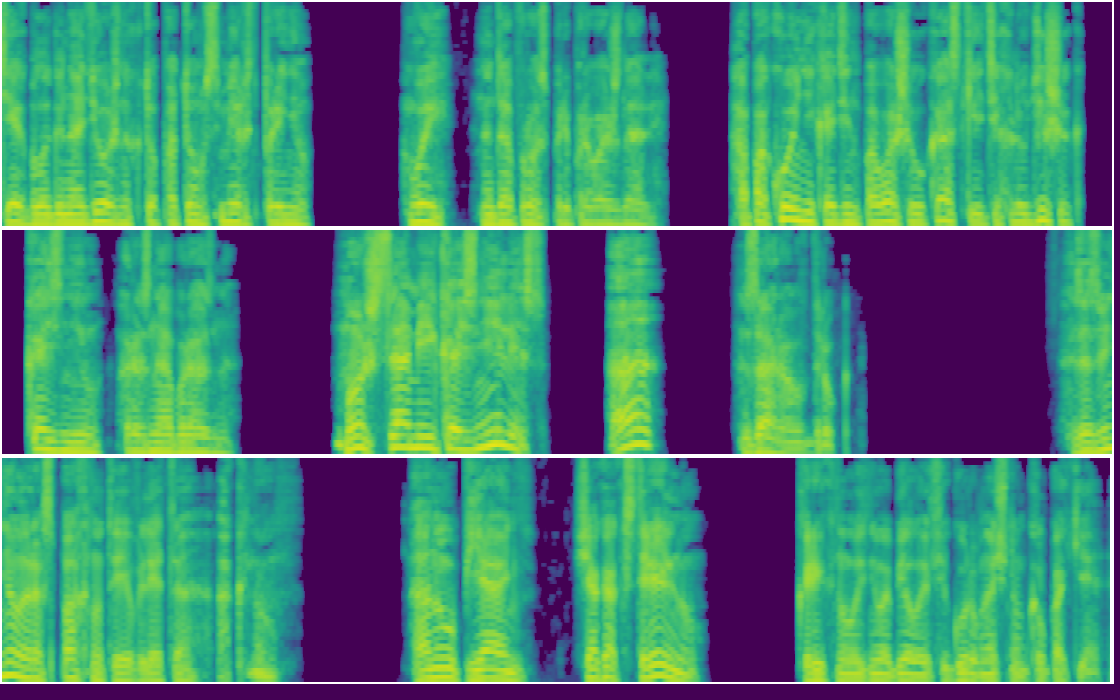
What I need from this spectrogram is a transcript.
«Тех благонадежных, кто потом смерть принял, вы на допрос припровождали. А покойник один по вашей указке этих людишек казнил разнообразно. Может, сами и казнились, а?» — заорал вдруг. Зазвенело распахнутое в лето окно. «А ну, пьянь! Ща как стрельну!» — крикнула из него белая фигура в ночном колпаке.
